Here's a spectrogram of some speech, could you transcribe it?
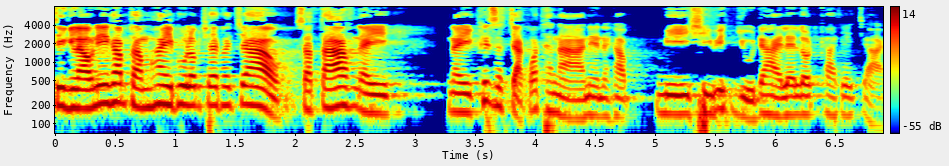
สิ่งเหล่านี้ครับทำให้ผู้รับใช้พระเจ้าสตาฟในในคริสตจักรวัฒนาเนี่ยนะครับ มีชีวิตอยู่ได้และลดค่าใช้จ่าย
